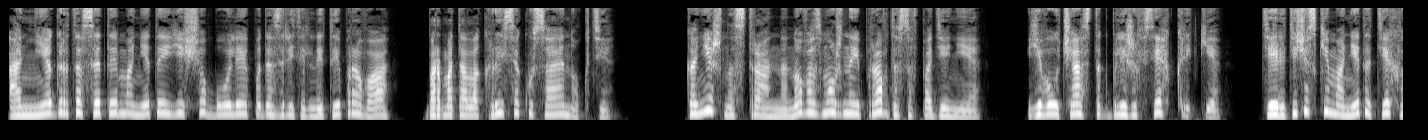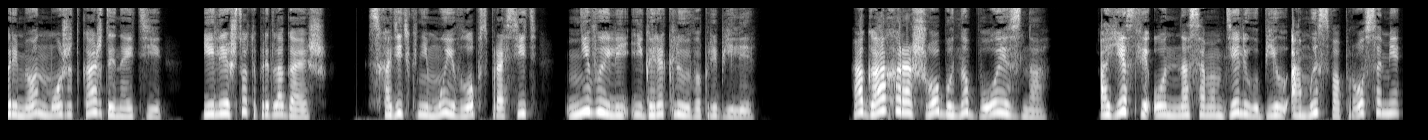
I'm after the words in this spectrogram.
а негр-то с этой монетой еще более подозрительный, ты права, бормотала крыся, кусая ногти. Конечно, странно, но, возможно, и правда совпадение. Его участок ближе всех к реке. Теоретически монеты тех времен может каждый найти. Или что ты предлагаешь? Сходить к нему и в лоб спросить, не вы ли Игоря Клюева прибили? Ага, хорошо бы, но боязно. А если он на самом деле убил, а мы с вопросами,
